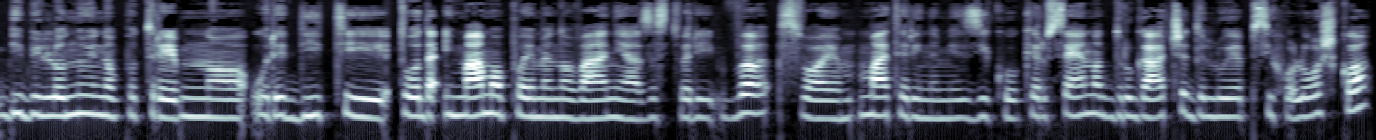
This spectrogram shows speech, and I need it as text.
bi bilo nujno potrebno urediti to, da imamo poimenovanja za stvari v svojem materinem jeziku, ker vseeno drugače deluje psihološko uh,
